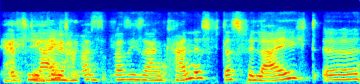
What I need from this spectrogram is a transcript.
ja, denke, vielleicht, haben was, was ich sagen kann, ist, dass vielleicht äh,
